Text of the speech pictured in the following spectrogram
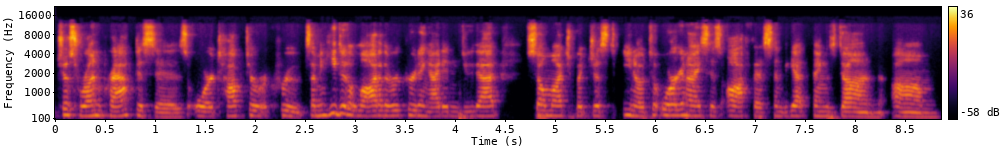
just run practices or talk to recruits. I mean, he did a lot of the recruiting. I didn't do that so much, but just, you know, to organize his office and to get things done. Um,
